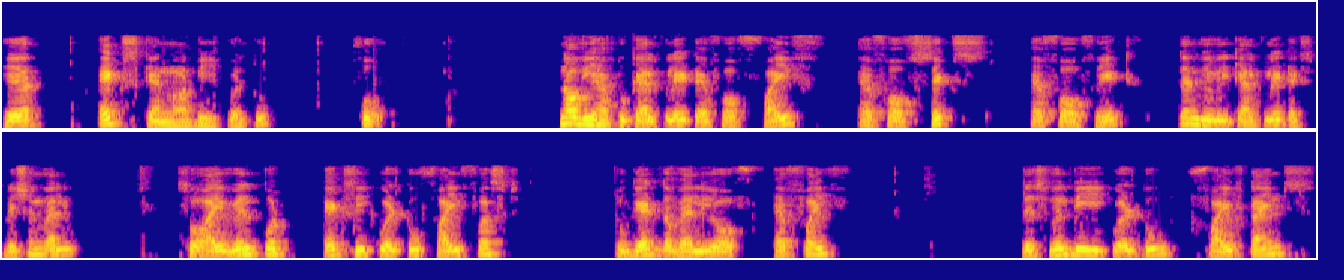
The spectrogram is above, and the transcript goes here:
Here x cannot be equal to 4. Now we have to calculate f of 5, f of 6, f of 8. Then we will calculate expression value. So I will put x equal to 5 first to get the value of f5. This will be equal to 5 times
